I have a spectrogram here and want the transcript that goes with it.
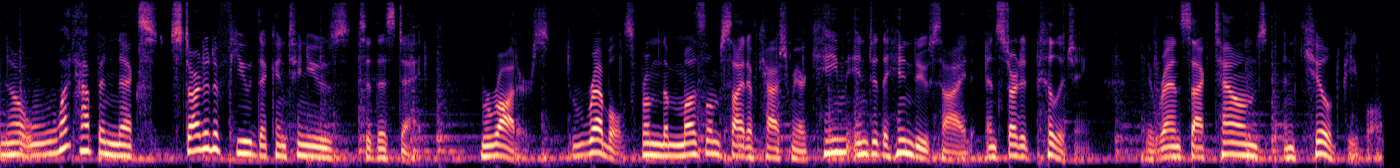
Now, what happened next started a feud that continues to this day. Marauders, rebels from the Muslim side of Kashmir came into the Hindu side and started pillaging. They ransacked towns and killed people.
